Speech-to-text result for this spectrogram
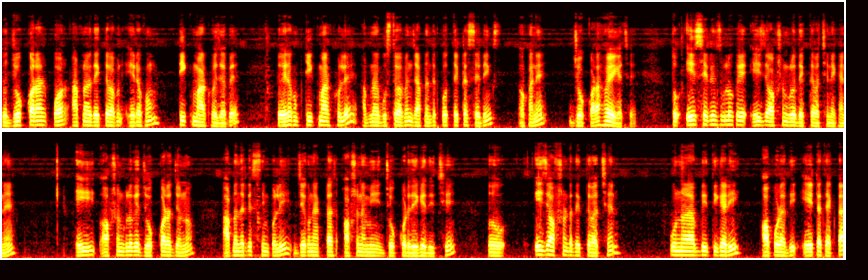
তো যোগ করার পর আপনারা দেখতে পাবেন এরকম টিক মার্ক হয়ে যাবে। তো এরকম টিক মার্ক হলে আপনারা বুঝতে পারবেন যে আপনাদের প্রত্যেকটা সেটিংস ওখানে যোগ করা হয়ে গেছে। তো এই সেটিংসগুলোকে এই যে অপশনগুলো দেখতে পাচ্ছেন এখানে, এই অপশনগুলোকে যোগ করার জন্য আপনাদেরকে সিম্পলি যে কোনো একটা অপশন আমি যোগ করে দেখিয়ে দিচ্ছি। তো এই যে অপশনটা দেখতে পাচ্ছেন, পুনরাবৃত্তিকারী অপরাধী, এটাতে একটা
